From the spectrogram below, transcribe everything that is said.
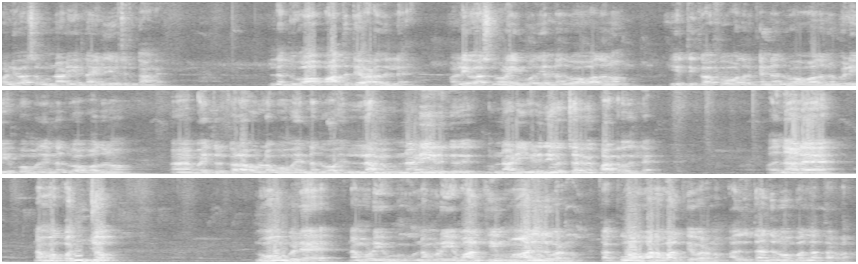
பள்ளிவாசல் முன்னாடி எல்லாம் எழுதி வச்சிருக்காங்க. இல்லை துவா பார்த்துட்டே வரதில்லை பள்ளிவாசல் நுழையும் போது என்ன துவா வாதணும் ஈத்திகாஃபு ஓதற்கு என்ன துவா வாதணும் வெளியே போகும்போது என்ன துவா வாதணும் பைத்துல் கலா உள்ள போகும்போது என்ன துவா எல்லாமே முன்னாடியே இருக்குது. முன்னாடி எழுதி வச்சாலுமே பார்க்கறதில்ல. அதனால நம்ம கொஞ்சம் நோம்பில் நம்முடைய நம்முடைய வாழ்க்கையை மாறுதல் வரணும். தக்குவாவான வாழ்க்கை வரணும். அதுக்கு தான் இந்த நோன்பு எல்லாம் தரலாம்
